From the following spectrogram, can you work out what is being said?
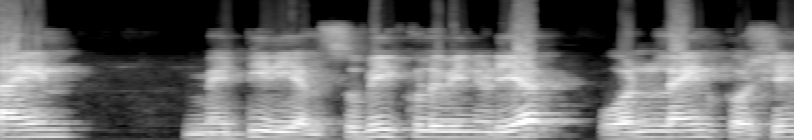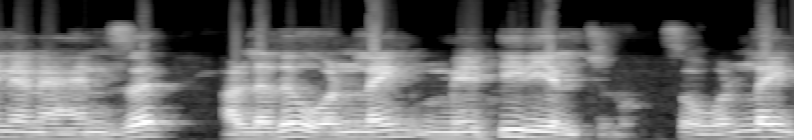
லைன் மெட்டீரியல் சுபை குழுவினுடைய ஒன்லைன் கொஷின் அண்ட் ஆன்சர் அல்லது ஒன்லைன் மெட்டீரியல் சொல்லுவோம். ஸோ ஒன்லைன்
